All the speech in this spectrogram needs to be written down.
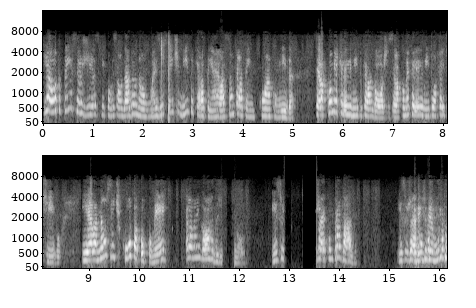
e a outra tem seus dias que come saudável não, mas o sentimento que ela tem, a relação que ela tem com a comida, se ela come aquele alimento que ela gosta, se ela come aquele alimento afetivo e ela não sente culpa por comer, ela não engorda de novo. Isso já é comprovado. Isso já a é gente vê muito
